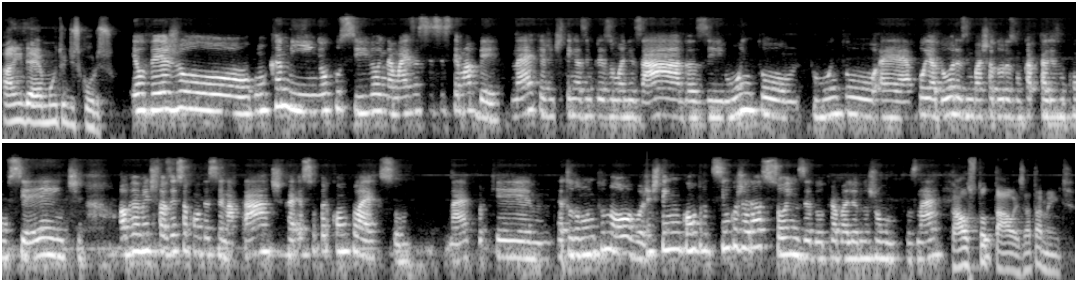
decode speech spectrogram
ainda é muito discurso? Eu vejo um caminho possível, ainda mais nesse sistema B, né? Que a gente tem as empresas humanizadas e muito, muito é, apoiadoras, embaixadoras do capitalismo consciente. Obviamente, fazer isso acontecer na prática é super complexo, né? Porque é tudo muito novo. A gente tem um encontro de cinco gerações, Edu, trabalhando juntos, né? Caos total, exatamente.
